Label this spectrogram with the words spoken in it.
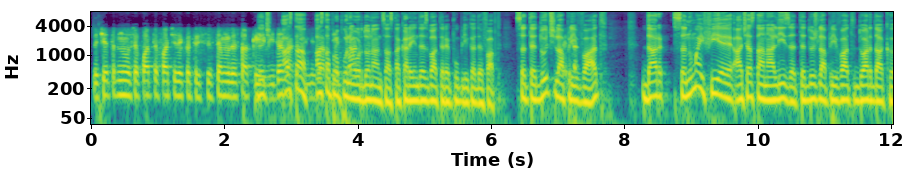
De ce trebuie- nu se poate face de către sistemul de stat? Că Deci evident, dacă asta, trimiți la asta propune privat- ordonanța asta, care e în dezbatere publică, de fapt. Să te duci la privat, dar să nu mai fie această analiză, te duci la privat doar dacă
